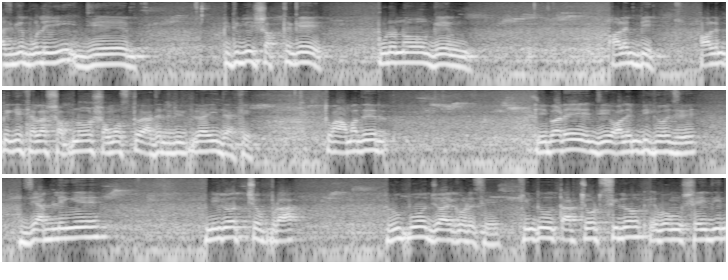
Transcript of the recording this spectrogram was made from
আজকে বলি যে পৃথিবীর সবথেকে পুরনো গেম অলিম্পিক। অলিম্পিকে খেলার স্বপ্ন সমস্ত অ্যাথলেটিকরাই দেখে। তো আমাদের এবারে যে অলিম্পিক হয়েছে, জ্যাভলিংয়ে নীরজ চোপড়া রূপও জয় করেছে। কিন্তু তার চোট ছিল এবং সেই দিন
